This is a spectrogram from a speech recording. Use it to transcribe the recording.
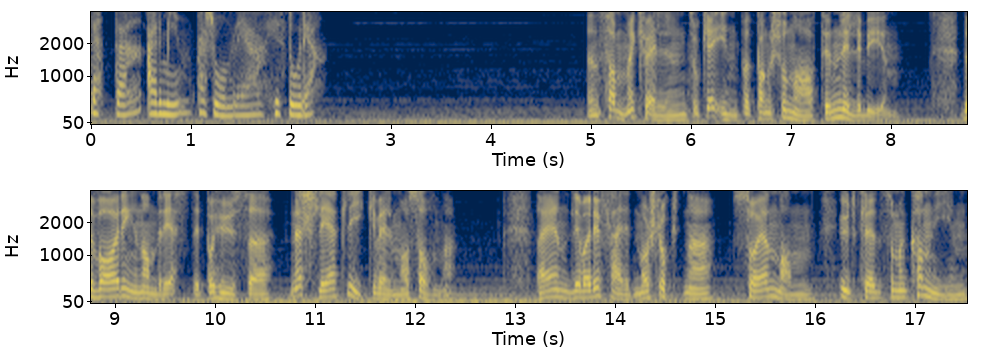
Dette er min personlige historie. Den samme kvelden tok jeg inn på et pensjonat i den lille byen. Det var ingen andre gjester på huset, men jeg slet likevel med å sovne. Da jeg endelig var i ferd med å slukne, så jeg en mann utkledd som en kanin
